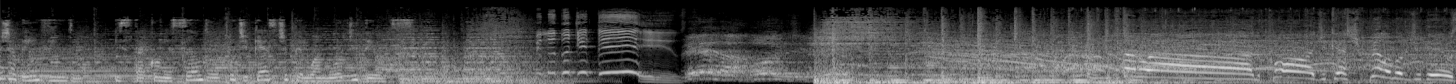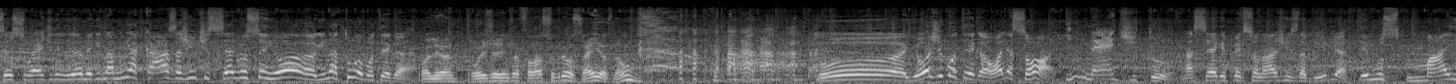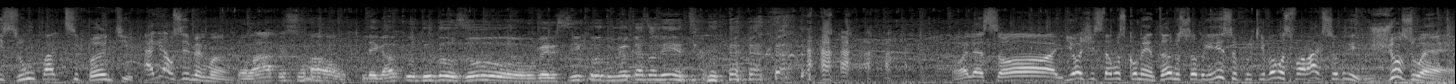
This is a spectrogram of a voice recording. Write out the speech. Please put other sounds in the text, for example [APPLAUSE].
Seja bem-vindo. Está começando o podcast Pelo Amor de Deus. Pelo amor de Deus! Tá no ar! Podcast, pelo amor de Deus! Eu sou Ed Lamer e na minha casa a gente serve o Senhor! E na tua, Botega? Olha, hoje a gente vai falar sobre Oséias, não? [LAUGHS] Boa! E hoje, Botega, olha só, inédito! Na série Personagens da Bíblia, temos mais um participante, Ariel Zimmerman. Olá pessoal, legal que o Duda usou o versículo do meu casamento. [LAUGHS] Olha só, e hoje estamos comentando sobre isso porque vamos falar sobre Josué.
